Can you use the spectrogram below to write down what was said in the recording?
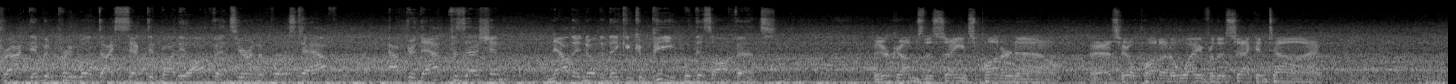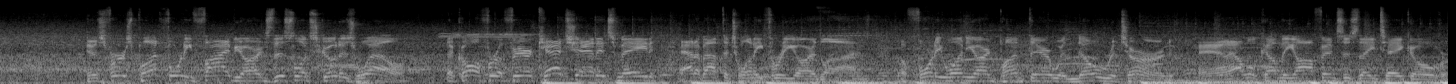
track. They've been pretty well dissected by the offense here in the first half. After that possession, now they know that they can compete with this offense. Here comes the Saints punter now as he'll punt it away for the second time. His first punt, 45 yards. This looks good as well. The call for a fair catch, and it's made at about the 23-yard line. A 41-yard punt there with no return, and out will come the offense as they take over.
